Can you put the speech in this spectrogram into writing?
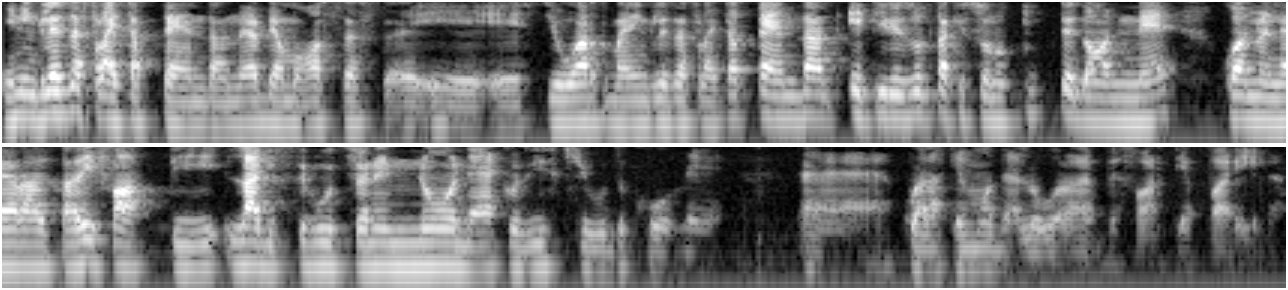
in inglese flight attendant, noi abbiamo hostess e, e, steward, ma in inglese flight attendant, e ti risulta che sono tutte donne, quando nella realtà dei fatti la distribuzione non è così skewed come eh, quella che il modello vorrebbe farti apparire.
